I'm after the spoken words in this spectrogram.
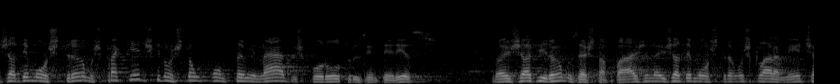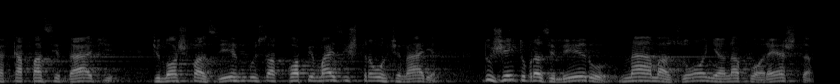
já demonstramos, para aqueles que não estão contaminados por outros interesses, nós já viramos esta página e já demonstramos claramente a capacidade de nós fazermos a COP mais extraordinária, do jeito brasileiro, na Amazônia, na floresta,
